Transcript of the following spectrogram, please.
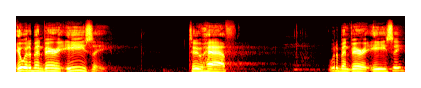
It would have been very easy to have, it would have been very easy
